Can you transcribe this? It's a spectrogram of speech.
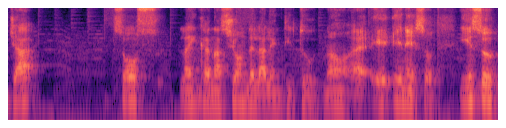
ya sos la encarnación de la lentitud, ¿no? Eh, eh, en eso. Y eso,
